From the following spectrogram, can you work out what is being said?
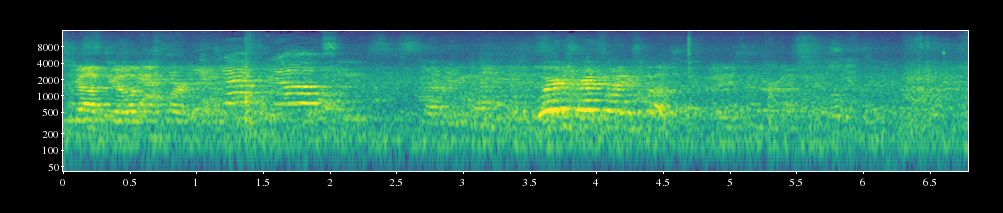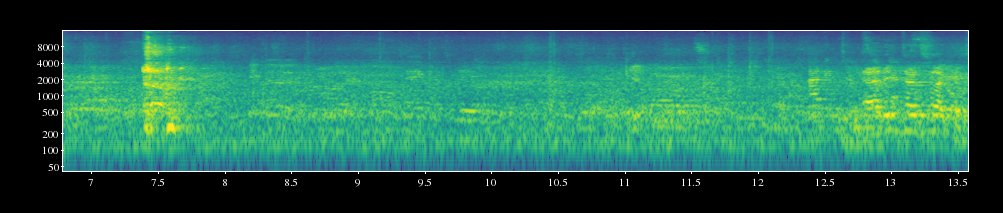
Good job, Joe. Good job, Joe. Where's Red Fighter's coach? Adding 10 seconds.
